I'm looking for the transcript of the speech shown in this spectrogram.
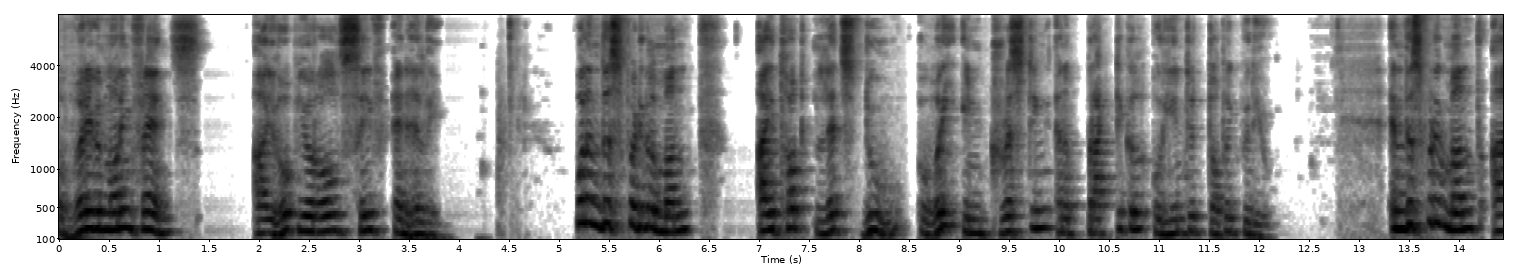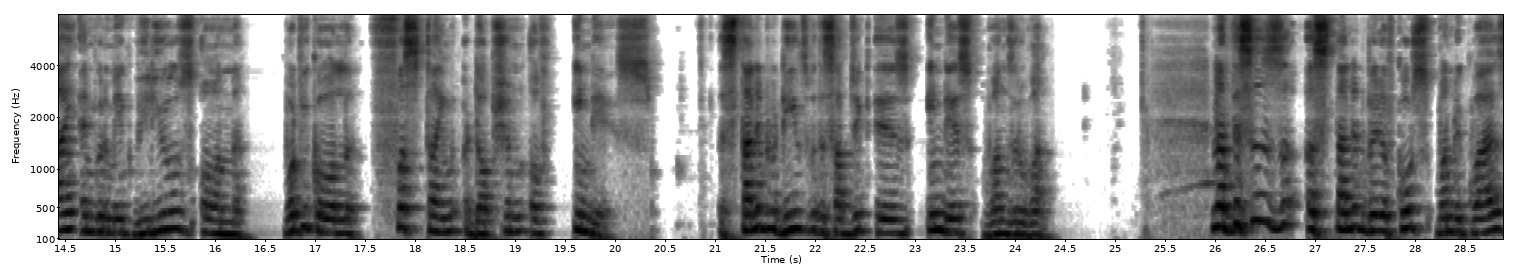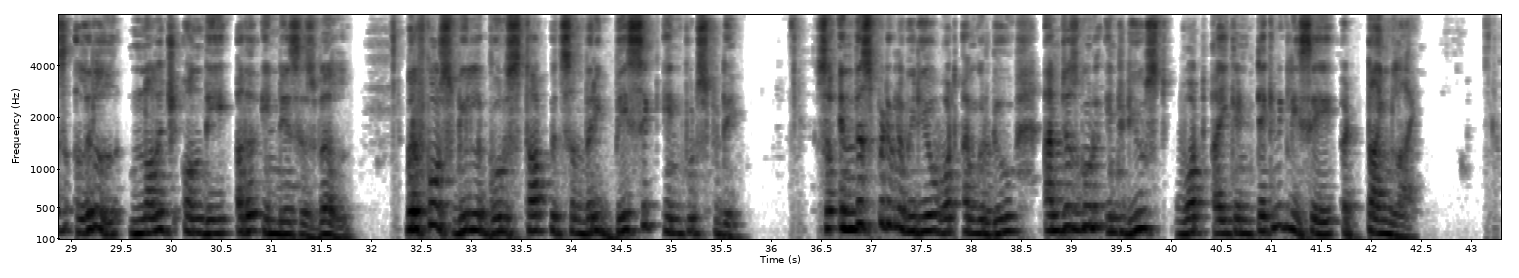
A very good morning, friends. I hope you're all safe and healthy. Well, in this particular month, I thought let's do a very interesting and a practical oriented topic with you. In this particular month, I am going to make videos on what we call first time adoption of Ind AS. The standard which deals with the subject is Ind AS 101. Now, this is a standard where, of course, one requires a little knowledge on the other Ind AS as well. But of course, we'll go to start with some very basic inputs today. So in this particular video, what I'm going to do, I'm just going to introduce what I can technically say a timeline.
